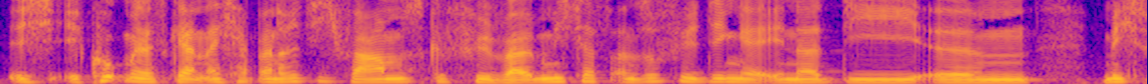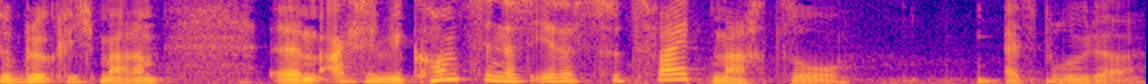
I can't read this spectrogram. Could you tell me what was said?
ich, ich gucke mir das gerne an. Ich habe ein richtig warmes Gefühl, weil mich das an so viele Dinge erinnert, die ähm, mich so glücklich machen. Ähm, Axel, wie kommt's denn, dass ihr das zu zweit macht, so als Brüder?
